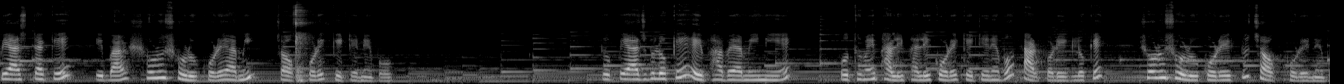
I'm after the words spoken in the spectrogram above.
পেঁয়াজটাকে এবার সরু সরু করে আমি চক করে কেটে নেব। তো পেঁয়াজগুলোকে এইভাবে আমি নিয়ে প্রথমে ফালি ফালি করে কেটে নেব, তারপরে এগুলোকে সরু সরু করে একটু চক করে নেব।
